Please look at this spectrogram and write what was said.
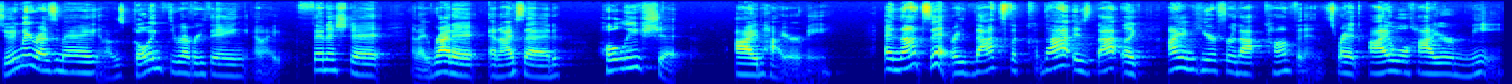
doing my resume and I was going through everything and I finished it and I read it and I said, Holy shit, I'd hire me. And that's it, right? That's the, that is that, like, I am here for that confidence, right? Like, I will hire me.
